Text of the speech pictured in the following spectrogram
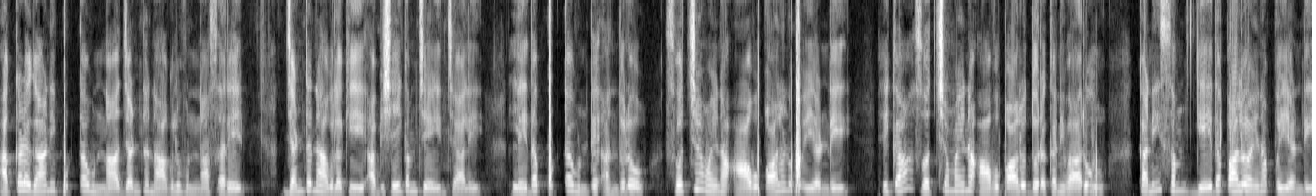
అక్కడ గాని పుట్ట ఉన్నా, జంట నాగులు ఉన్నా సరే జంట నాగులకి అభిషేకం చేయించాలి. లేదా పుట్ట ఉంటే అందులో స్వచ్ఛమైన ఆవు పాలను పొయ్యండి. ఇక స్వచ్ఛమైన ఆవు పాలు దొరకని వారు కనీసం గేదె పాలు అయినా పొయ్యండి.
